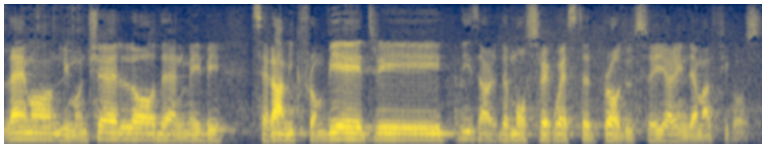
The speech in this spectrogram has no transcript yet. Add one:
Lemon, limoncello, then maybe ceramic from Vietri. These are the most requested products here in the Amalfi Coast.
